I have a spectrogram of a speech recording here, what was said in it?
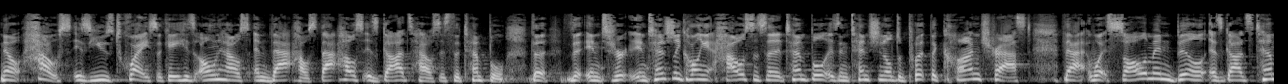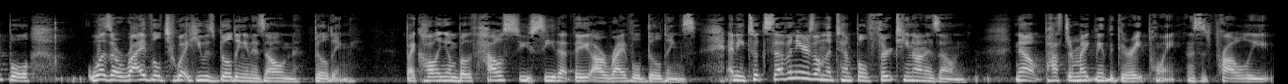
Now, house is used twice, okay? His own house and that house. That house is God's house. It's the temple. The, the inter, intentionally calling it house instead of temple is intentional to put the contrast that what Solomon built as God's temple was a rival to what he was building in his own building. By calling them both house, you see that they are rival buildings. And he took seven years on the temple, 13 on his own. Now, Pastor Mike made the great point. This is probably,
